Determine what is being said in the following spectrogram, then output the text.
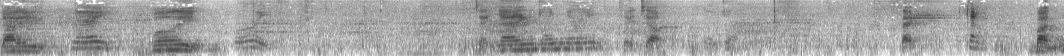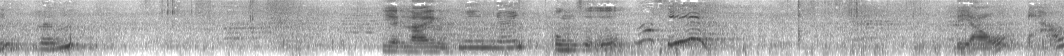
đầy này vơi. Ơi chạy nhanh. Chạy nhanh. Chạy chậm. Sạch. Chạy. Bẩn. Mắm hiền lành. Nhanh nhanh hung dữ. Xíu béo. Đảo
